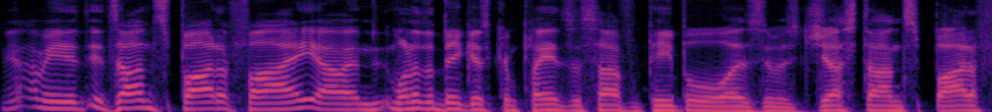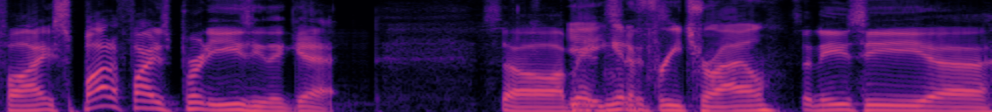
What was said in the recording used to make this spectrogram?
yeah, I mean, it's on Spotify. Uh, and one of the biggest complaints I saw from people was it was just on Spotify. Spotify is pretty easy to get. So I Yeah, mean, you can get a free trial. It's an easy, uh,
